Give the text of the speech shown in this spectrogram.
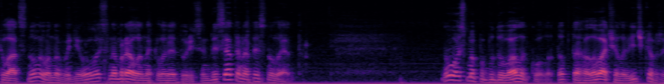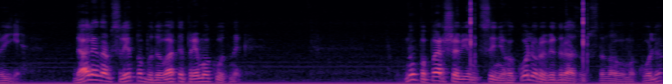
Клацнули, воно виділилось, набрали на клавіатурі 70 і натиснули Enter. Ну, ось ми побудували коло. Тобто голова чоловічка вже є. Далі нам слід побудувати прямокутник. Ну, по-перше, він синього кольору, відразу встановимо колір.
